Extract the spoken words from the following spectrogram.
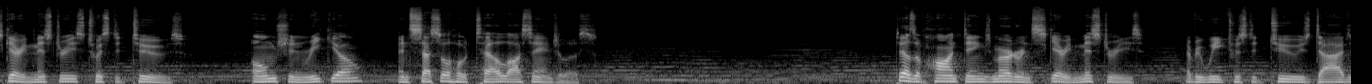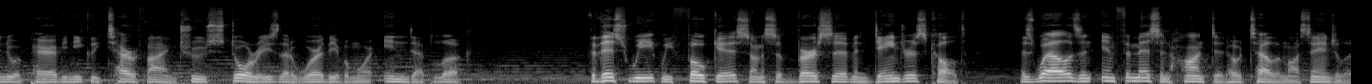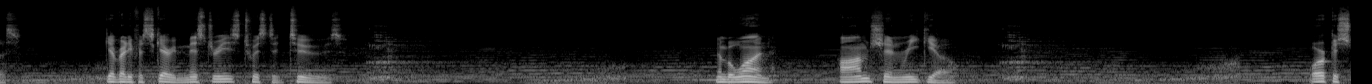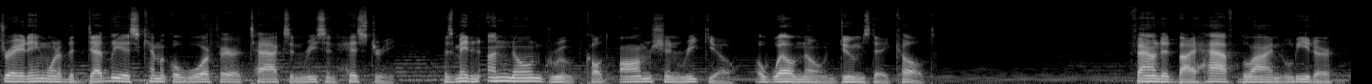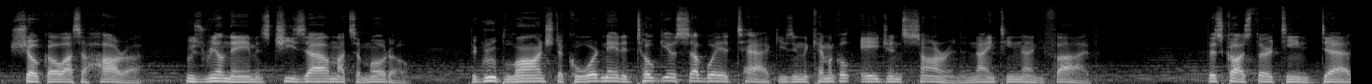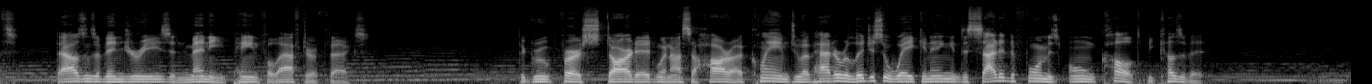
Scary Mysteries Twisted Twos, Aum Shinrikyo, and Cecil Hotel Los Angeles. Tales of hauntings, murder, and scary mysteries. Every week, Twisted Twos dives into a pair of uniquely terrifying true stories that are worthy of a more in depth look. For this week, we focus on a subversive and dangerous cult, as well as an infamous and haunted hotel in Los Angeles. Get ready for scary mysteries, twisted twos. Number 1 Aum Shinrikyo. Orchestrating one of the deadliest chemical warfare attacks in recent history has made an unknown group called Aum Shinrikyo a well known doomsday cult. Founded by half blind leader Shoko Asahara, whose real name is Chizuo Matsumoto, the group launched a coordinated Tokyo subway attack using the chemical agent sarin in 1995. This caused 13 deaths, thousands of injuries, and many painful after effects. The group first started when Asahara claimed to have had a religious awakening and decided to form his own cult because of it.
